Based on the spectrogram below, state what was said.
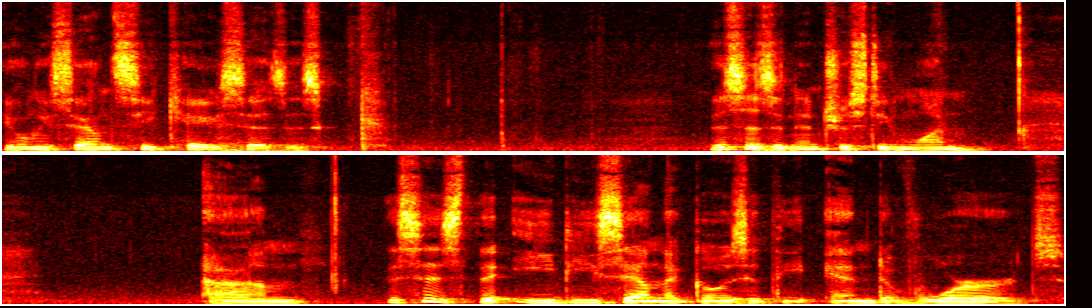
The only sound CK says is k. This is an interesting one. Um, this is the ED sound that goes at the end of words.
